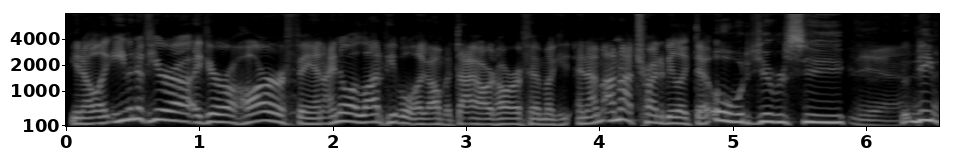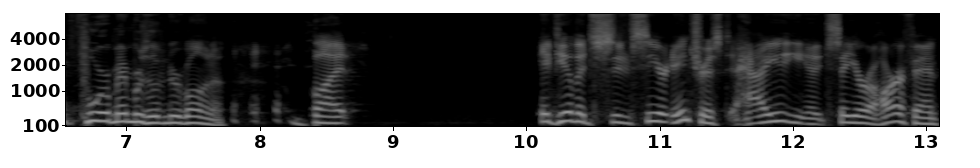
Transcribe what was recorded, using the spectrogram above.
You know, like even if you're a, if you're a horror fan, I know a lot of people like oh, I'm a diehard horror fan, like, and I'm, I'm not trying to be like that. Oh, what did you ever see? Yeah. Name four members of Nirvana. but if you have a sincere interest, how you, you know, say you're a horror fan,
